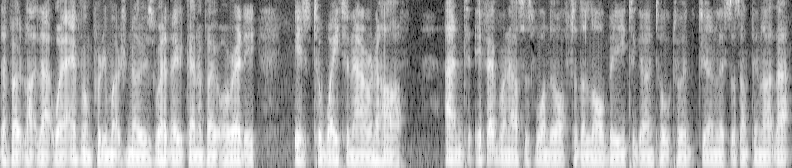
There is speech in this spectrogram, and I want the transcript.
a vote like that, where everyone pretty much knows where they're going to vote already, is to wait an hour and a half. And if everyone else has wandered off to the lobby to go and talk to a journalist or something like that,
